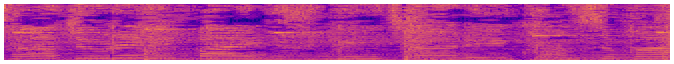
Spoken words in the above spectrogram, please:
เธอจะรีบไปให้เธอได้ความสบาย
